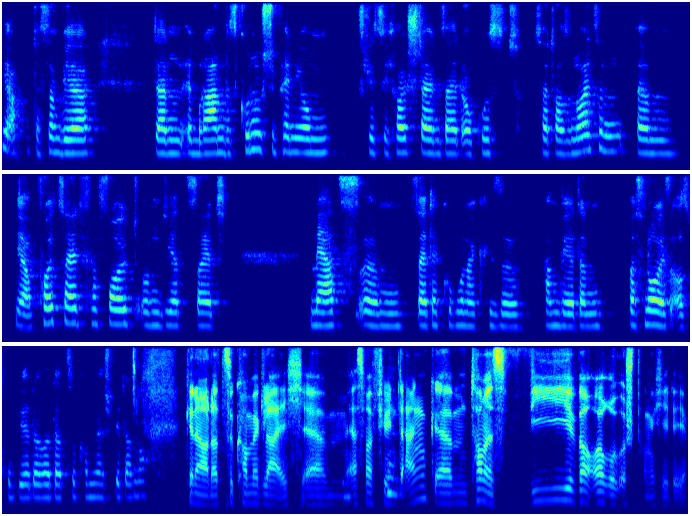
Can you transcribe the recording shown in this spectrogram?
ja, das haben wir dann im Rahmen des Gründungsstipendiums Schleswig-Holstein seit August 2019 ähm, ja, Vollzeit verfolgt und jetzt seit März, ähm, seit der Corona-Krise, haben wir dann was Neues ausprobiert, aber dazu kommen wir später noch. Genau, dazu kommen wir gleich. Ähm, erstmal vielen Dank. Ähm, Thomas, wie war eure ursprüngliche Idee?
